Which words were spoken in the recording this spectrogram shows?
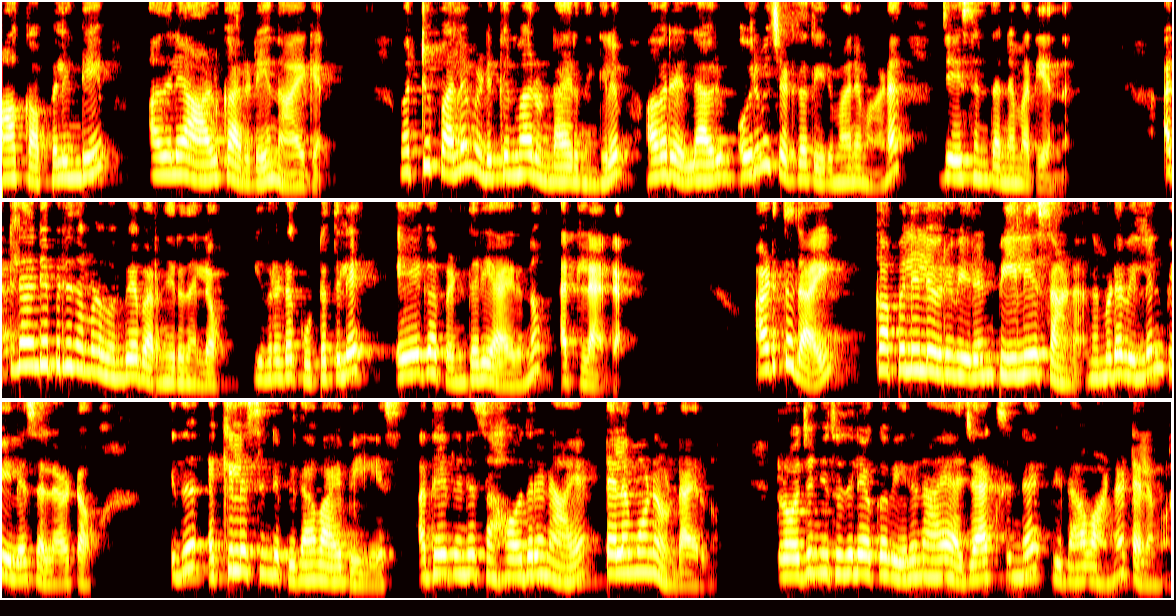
ആ കപ്പലിന്റെയും അതിലെ ആൾക്കാരുടെയും നായകൻ. മറ്റു പല മിടുക്കന്മാരുണ്ടായിരുന്നെങ്കിലും അവരെല്ലാവരും ഒരുമിച്ചെടുത്ത തീരുമാനമാണ് ജേസൺ തന്നെ മതിയെന്ന്. അറ്റ്ലാന്റയെ പറ്റി നമ്മൾ മുൻപേ പറഞ്ഞിരുന്നല്ലോ ഇവരുടെ കൂട്ടത്തിലെ ഏക പെൺതരിയായിരുന്നു അറ്റ്ലാന്റ. അടുത്തതായി കപ്പലിലെ ഒരു വീരൻ പീലിയസ് ആണ്. നമ്മുടെ വില്ലൻ പീലിയസ് അല്ല കേട്ടോ. ഇത് അക്കിലസിന്റെ പിതാവായ പീലിയസ്. അദ്ദേഹത്തിന്റെ സഹോദരനായ ടെലമോണ ഉണ്ടായിരുന്നു. ട്രോജൻ യുദ്ധത്തിലെയൊക്കെ വീരനായ അജാക്സിന്റെ പിതാവാണ് ടെലമോൺ.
